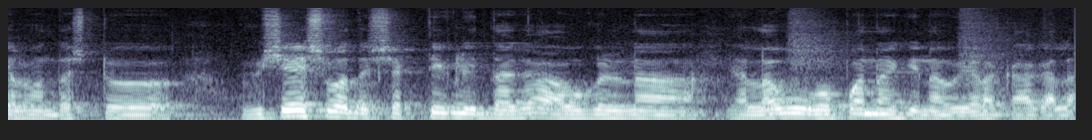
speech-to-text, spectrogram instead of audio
ಕೆಲವೊಂದಷ್ಟು ವಿಶೇಷವಾದ ಶಕ್ತಿಗಳಿದ್ದಾಗ ಅವುಗಳನ್ನ ಎಲ್ಲವೂ ಓಪನ್ ಆಗಿ ನಾವು ಹೇಳೋಕ್ಕಾಗಲ್ಲ.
